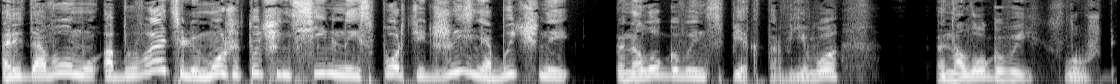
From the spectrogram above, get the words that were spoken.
рядовому обывателю может очень сильно испортить жизнь обычный налоговый инспектор в его налоговой службе.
